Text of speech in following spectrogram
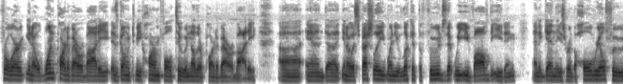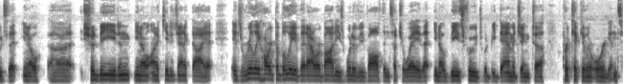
for, you know, one part of our body is going to be harmful to another part of our body. Uh, and, uh, you know, especially when you look at the foods that we evolved eating, and again, these were the whole real foods that, you know, uh, should be eaten, you know, on a ketogenic diet. It's really hard to believe that our bodies would have evolved in such a way that, you know, these foods would be damaging to particular organs.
